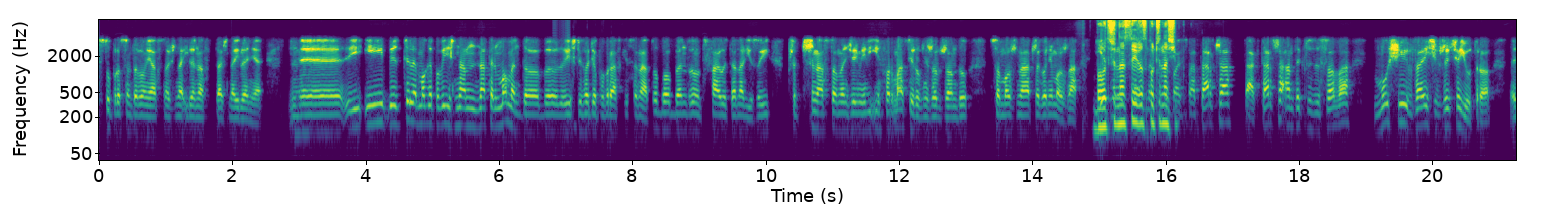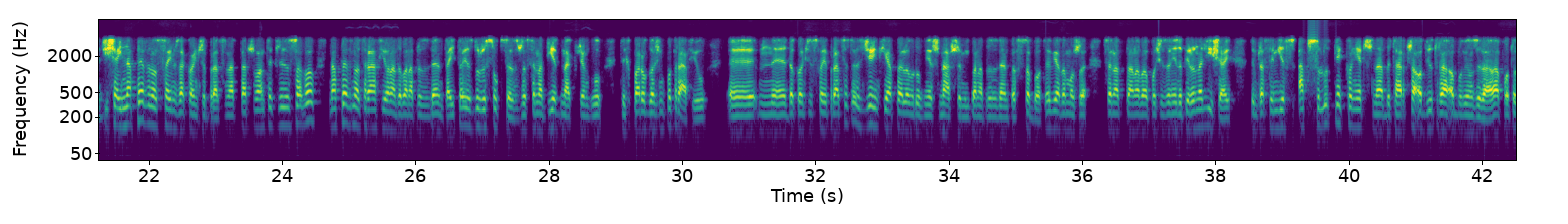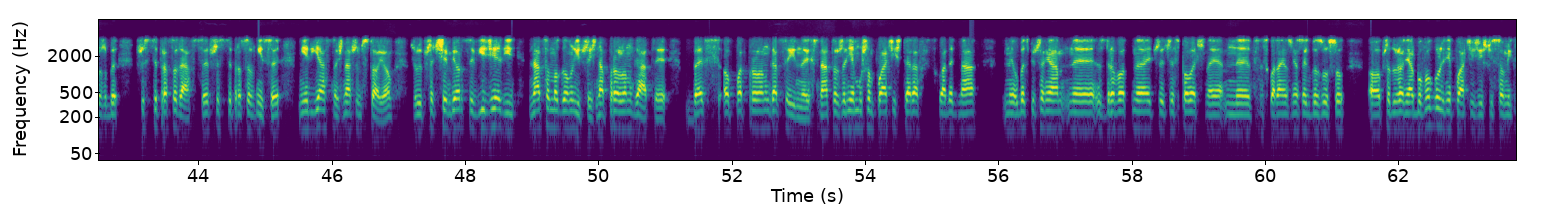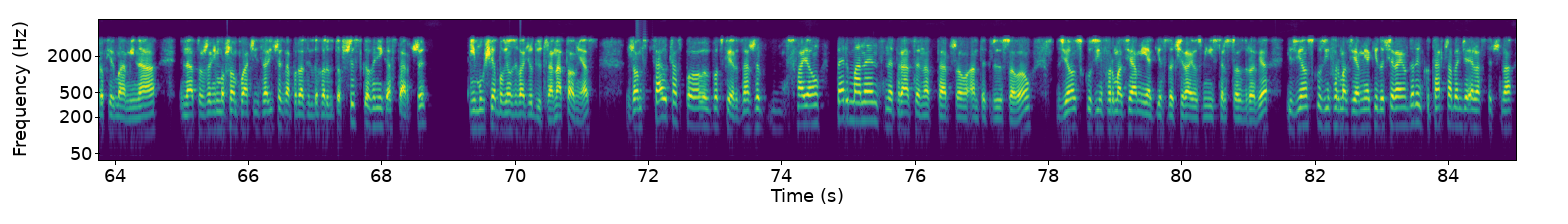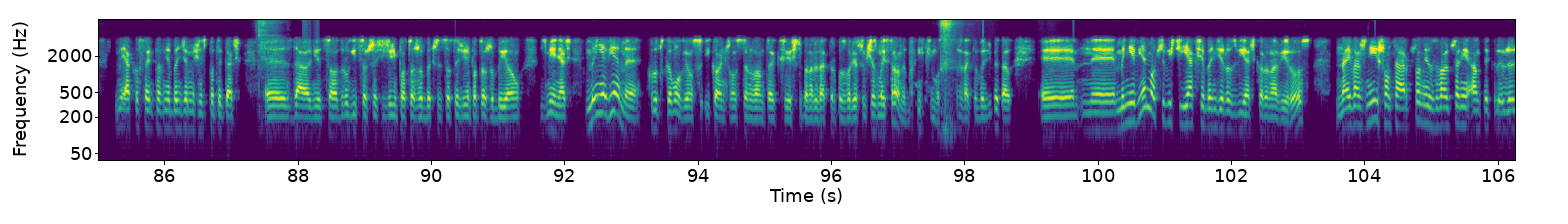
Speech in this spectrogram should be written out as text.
stuprocentową jasność, na ile nas stać, na ile nie. Yy, I, I, tyle mogę powiedzieć na, na ten moment, do, jeśli chodzi o poprawki Senatu, bo będą trwały te analizy i przed 13 będziemy mieli informacje również od rządu, co można, czego nie można. Bo o 13 rozpoczyna się... Państwa, tarcza, tak, tarcza antykryzysowa musi wejść w życie jutro. Dzisiaj na pewno Sejm zakończy pracę nad tarczą antykryzysową, na pewno trafi ona do pana prezydenta i to jest duży sukces, że Senat jednak w ciągu tych paru godzin potrafił yy, dokończyć swoje prace. To jest dzięki apelom również naszym i pana prezydenta z soboty. Wiadomo, że Senat planował posiedzenie dopiero na dzisiaj. Tymczasem jest absolutnie konieczne, aby tarcza od jutra obowiązywała po to, żeby wszyscy pracodawcy, wszyscy pracownicy mieli jasność na czym stoją, żeby przedsiębiorcy wiedzieli na co mogą liczyć, na prolongaty, bez opłat prolongacyjnych, na to, że nie muszą płacić teraz składek na y, ubezpieczenia y, zdrowotne czy, czy społeczne, y, składając wniosek do ZUS-u o przedłużenie, albo w ogóle nie płacić, jeśli są mikrofirmami, na, na to, że nie muszą płacić zaliczek na podatek dochodowy. To wszystko wynika z tarczy i musi obowiązywać od jutra. Natomiast rząd cały czas po, potwierdza, że trwają permanentne prace nad tarczą antykryzysową w związku z informacjami, jakie docierają z Ministerstwa Zdrowia i w związku z informacjami, jakie docierają do rynku. Tarcza będzie elastyczna. My jako Sejm pewnie będziemy się spotykać e, zdalnie co drugi, co trzeci dzień po to, żeby, czy co tydzień po to, żeby ją zmieniać. My nie wiemy, krótko mówiąc i kończąc ten wątek, jeśli pan redaktor pozwoli, oczywiście z mojej strony, bo nikt nie redaktor będzie pytał. E, e, my nie wiemy oczywiście, jak się będzie rozwijać koronawirus. Najważniejszą tarczą jest zwalczenie,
